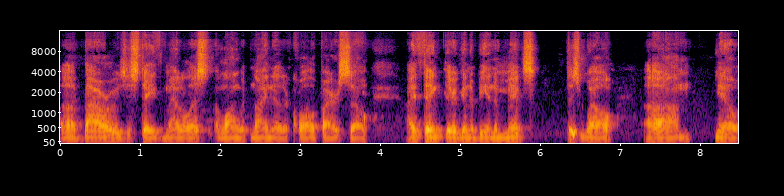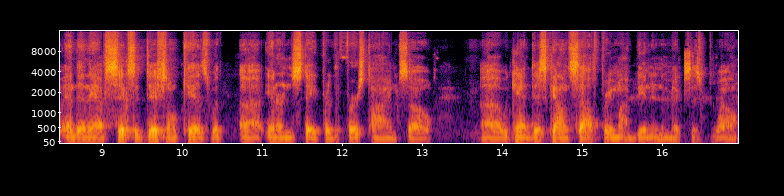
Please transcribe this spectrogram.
uh, Bauer, who's a state medalist, along with nine other qualifiers. So I think they're going to be in the mix as well. Um, you know, and then they have six additional kids with uh, entering the state for the first time. So uh, we can't discount South Fremont being in the mix as well.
